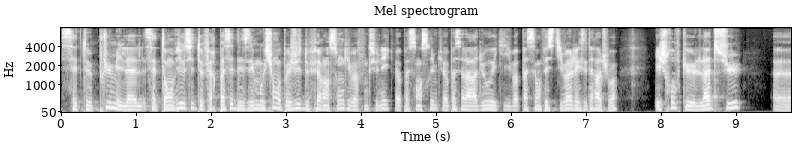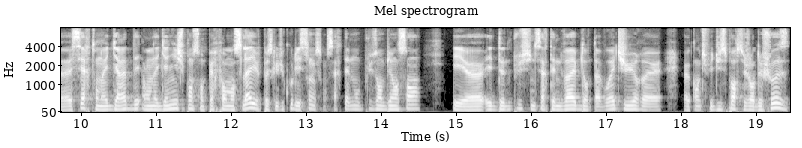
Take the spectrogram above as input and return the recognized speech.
Cette plume et cette envie aussi de te faire passer des émotions et pas juste de faire un son qui va fonctionner, qui va passer en stream, qui va passer à la radio et qui va passer en festival, etc. Tu vois. Et je trouve que là-dessus, euh, certes, on a, on a gagné, je pense, en performance live parce que du coup, les sons ils sont certainement plus ambiançants et, euh, donnent plus une certaine vibe dans ta voiture, euh, euh, quand tu fais du sport, ce genre de choses.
